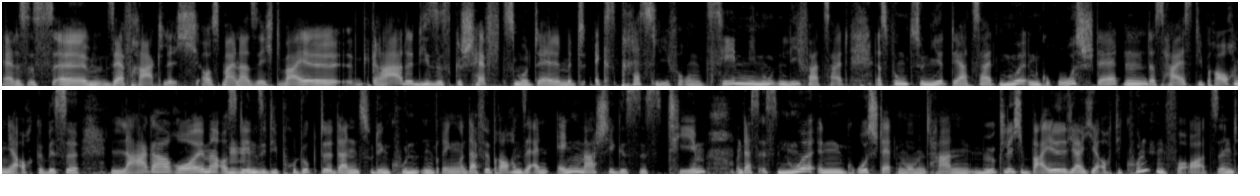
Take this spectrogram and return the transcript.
Ja, das ist ähm, sehr fraglich aus meiner Sicht, weil gerade dieses Geschäftsmodell mit Expresslieferungen, zehn Minuten Lieferzeit, das funktioniert derzeit nur in Großstädten. Hm. Das heißt, die brauchen ja auch gewisse Lagerräume, aus hm. denen sie die Produkte dann zu den Kunden bringen. Und dafür brauchen sie ein engmaschiges System. Und das ist nur in Großstädten momentan möglich, weil ja hier auch die Kunden vor Ort sind.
